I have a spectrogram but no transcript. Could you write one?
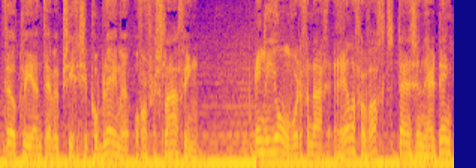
Veel cliënten hebben psychische problemen of een verslaving. In Lyon worden vandaag rellen verwacht tijdens een herdenking.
